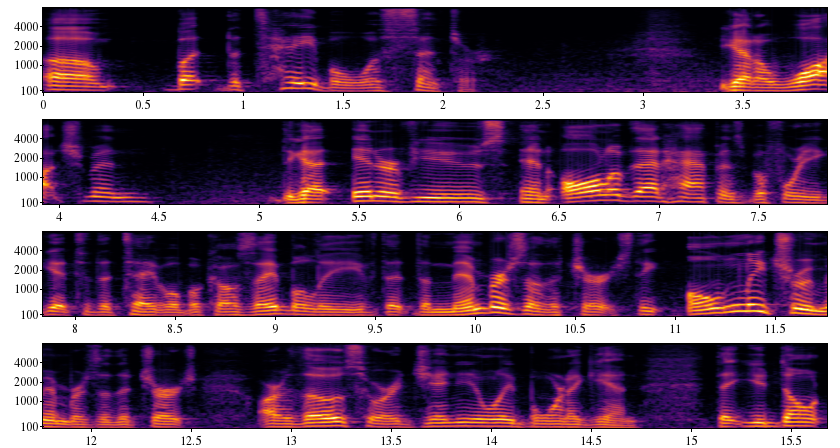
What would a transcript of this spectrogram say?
Um, but the table was center. You got a watchman, you got interviews, and all of that happens before you get to the table because they believe that the members of the church, the only true members of the church, are those who are genuinely born again. That you don't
